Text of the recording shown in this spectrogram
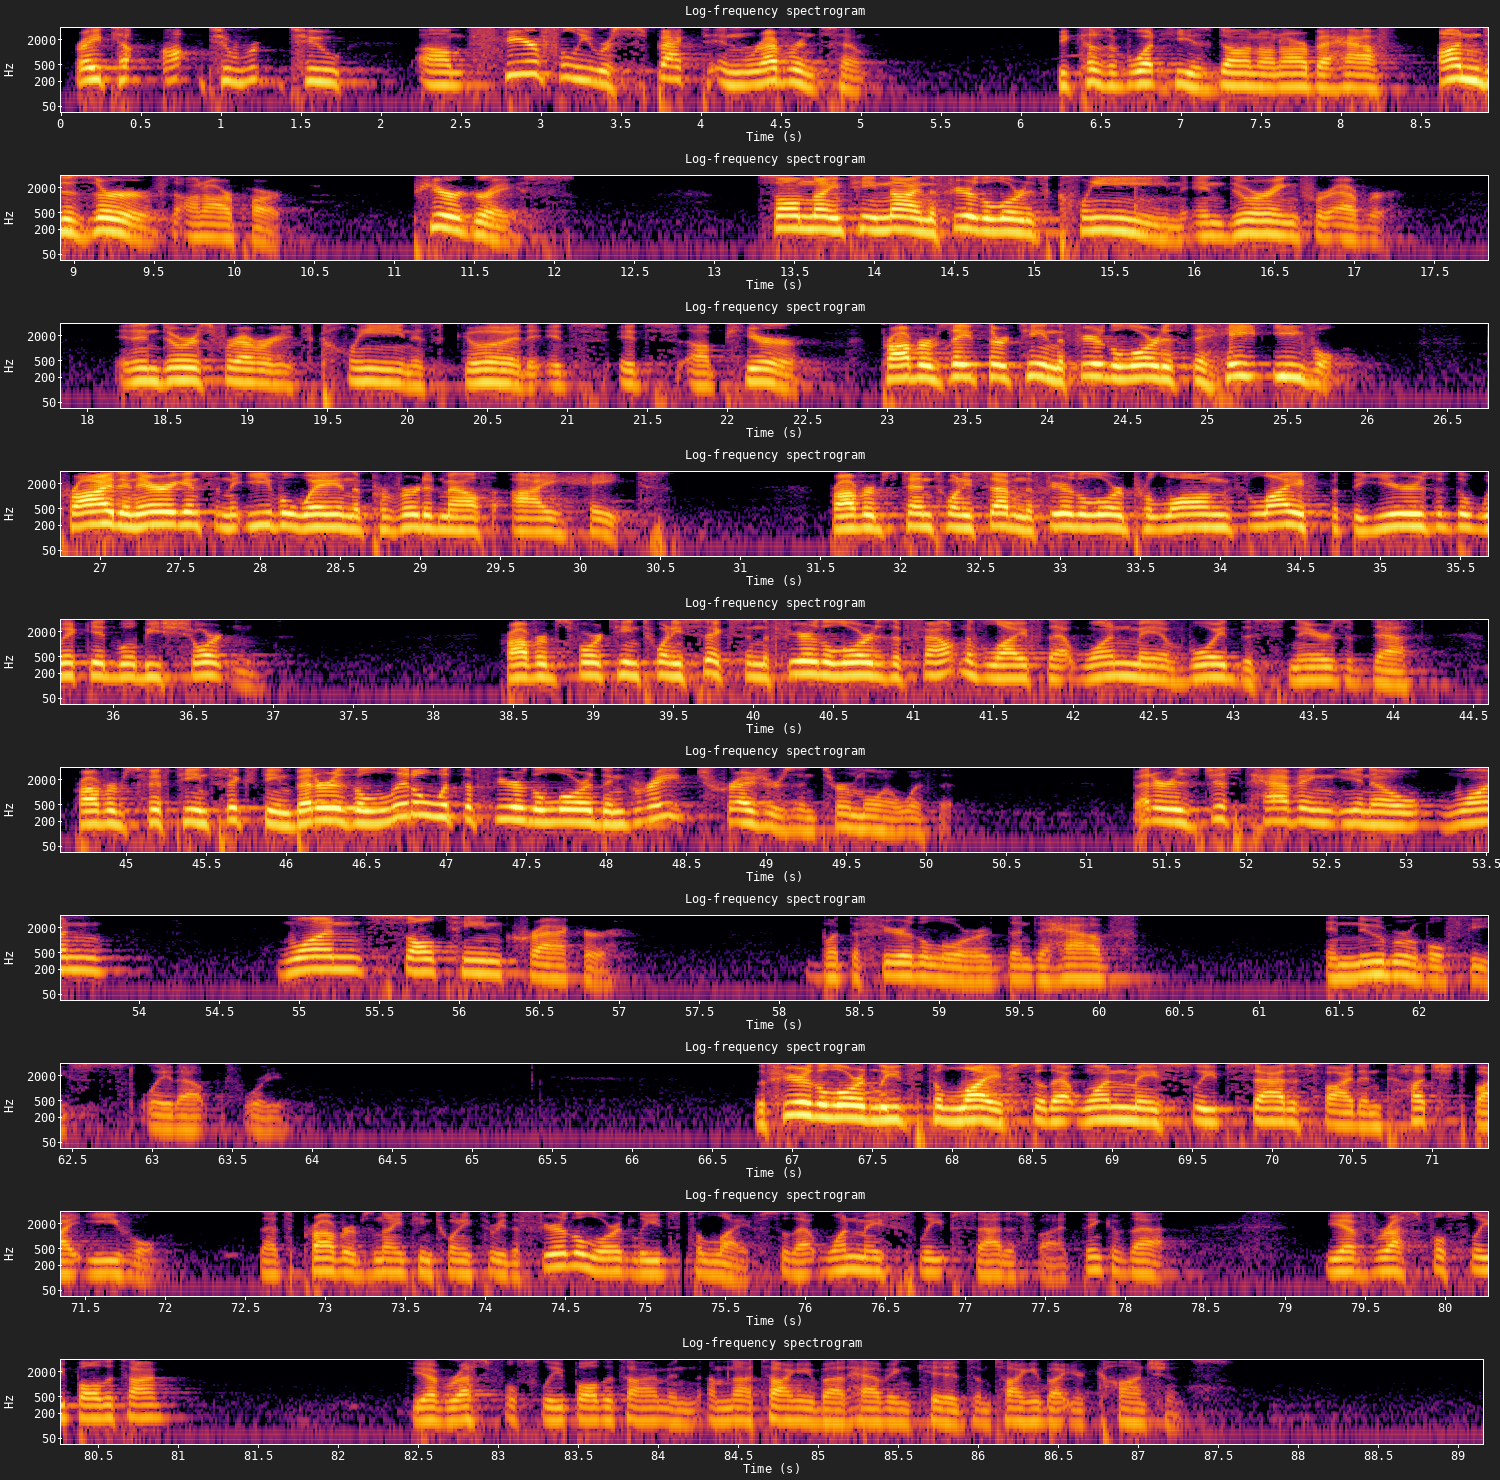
right? To, uh, to, to um, fearfully respect and reverence Him because of what He has done on our behalf, undeserved on our part. Pure grace. Psalm 19:9 The fear of the Lord is clean, enduring forever. It endures forever. It's clean. It's good. It's, it's uh, pure. Proverbs 8.13, the fear of the Lord is to hate evil. Pride and arrogance and the evil way and the perverted mouth I hate. Proverbs 10:27 The fear of the Lord prolongs life but the years of the wicked will be shortened. Proverbs 14:26 And the fear of the Lord is a fountain of life that one may avoid the snares of death. Proverbs 15:16 Better is a little with the fear of the Lord than great treasures in turmoil with it. Better is just having, you know, one, one saltine cracker, but the fear of the Lord, than to have innumerable feasts laid out before you. The fear of the Lord leads to life so that one may sleep satisfied and touched by evil. That's Proverbs 19:23. The fear of the Lord leads to life, so that one may sleep satisfied. Think of that. You have restful sleep all the time? Do you have restful sleep all the time? And I'm not talking about having kids. I'm talking about your conscience.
